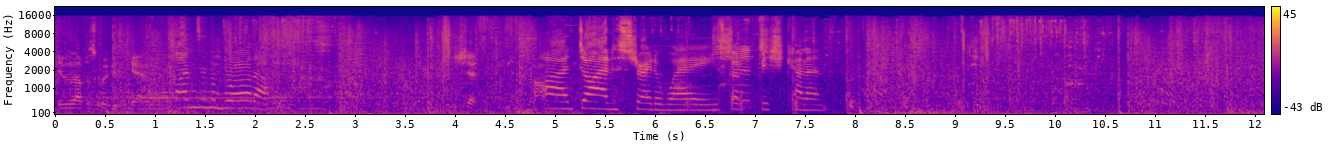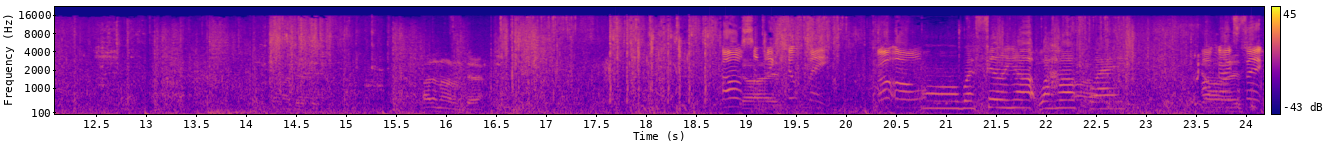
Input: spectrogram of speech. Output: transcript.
Get it up as quick as you can. One's in the water. Shit. Oh, I died straight away. He's got a fish cannon. I don't know what I'm doing. Oh, somebody killed me. Uh oh. Oh, we're filling up. We're halfway. I'll go Guys. fix.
